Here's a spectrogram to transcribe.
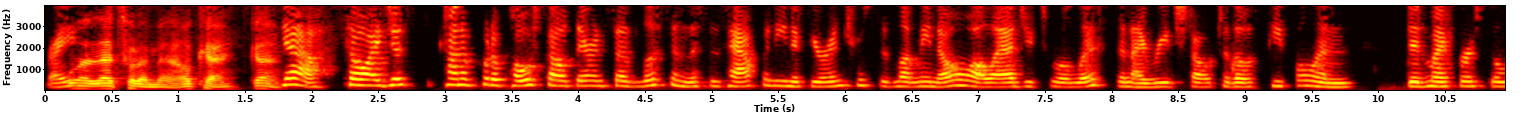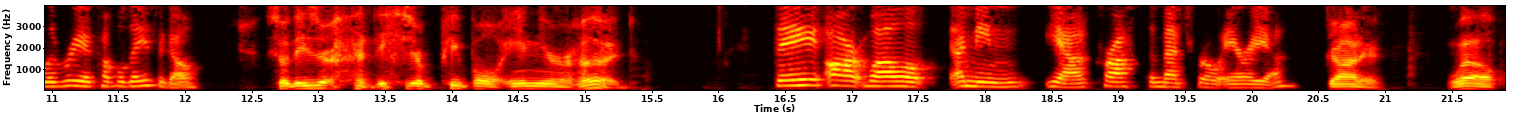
right? well, that's what I meant. Okay, good. Yeah. So I just kind of put a post out there and said, listen, this is happening. If you're interested, let me know. I'll add you to a list. And I reached out to those people and did my first delivery a couple days ago. So these are these are people in your hood. They are, well, I mean, yeah, across the metro area. Got it. Well,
